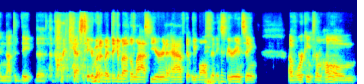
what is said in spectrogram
and not to date the, the podcast here, but if I think about the last year and a half that we've all been experiencing of working from home,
